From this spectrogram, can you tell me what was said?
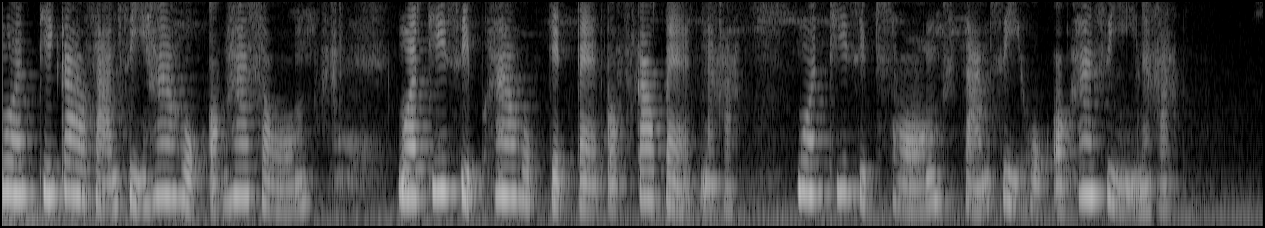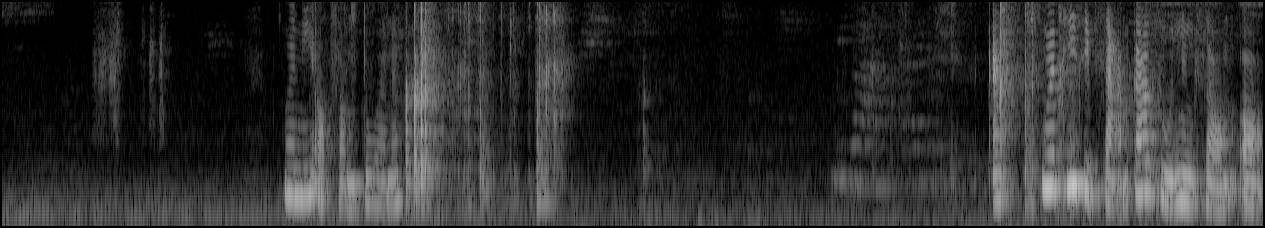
งวดที่เก้าสามสี่ห้าหกออกห้าสอ งวดที่สิบห้าหกเจ็ดแปดออกเก้าแปดนะคะ งวดที่สิบสองสามสี่หกออกห้าสี่นะคะงวดนี้ออกสองตัวเนาะงวดที่สิบสามเก้าศูนย์หนึ่งสองออก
